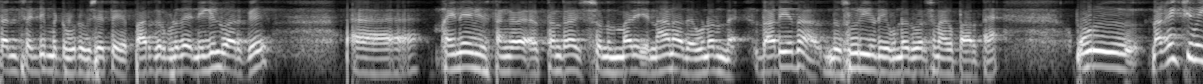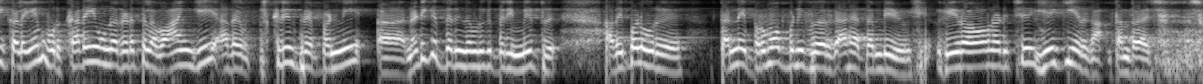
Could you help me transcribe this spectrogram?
சன் சென்டிமெண்ட் ஒரு விஷயத்தை பார்க்குற பொழுதே நெகிழ்வாக இருக்குது மை நேம் இஸ் தங்க தன்ராஜ் சொன்னது மாதிரி நானும் அதை உணர்ந்தேன். அதே தான் இந்த சூரியனுடைய உணர்வு வருஷனாக பார்த்தேன். ஒரு நகைச்சுவை கலையின் ஒரு கதையை இன்னொரு இடத்துல வாங்கி அதை ஸ்க்ரீன் ப்ளே பண்ணி நடிக்க தெரிந்தவனுக்கு தெரியும் மீட்ரு. அதை போல் ஒரு தன்னை ப்ரொமோட் பண்ணிப்பதற்காக தம்பி ஹீரோவாகவும் நடித்து இயக்கியும் இருக்கான் தன்ராஜ். ஸோ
